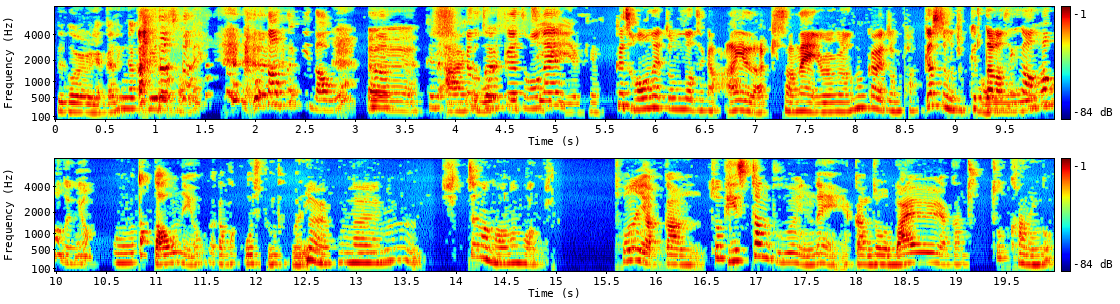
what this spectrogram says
그걸 약간 생각하기 전에 짜증이 나고? 네. 근데 아 그래서 제가 그 전에 이렇게 그 전에 좀 더 제가 아이를 낳기 전에 이런 성격이 좀 바뀌었으면 좋겠다라는 오. 생각을 하거든요. 어, 딱 나오네요 약간 바꾸고 싶은 부분이 네, 근데 음. 쉽지는 않은 것 같아요. 저는 약간 저 비슷한 부분인데 약간 저 말 약간 툭툭 하는 거?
